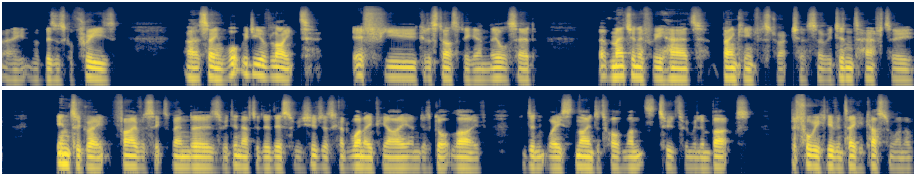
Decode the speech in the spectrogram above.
a, a business called Freeze, uh, saying, what would you have liked if you could have started again? They all said, imagine if we had banking infrastructure, so we didn't have to integrate five or six vendors. We didn't have to do this. We should just had one API and just got live and didn't waste nine to 12 months, two to three million bucks before we could even take a customer on.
